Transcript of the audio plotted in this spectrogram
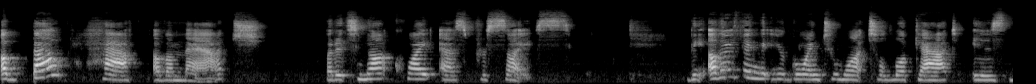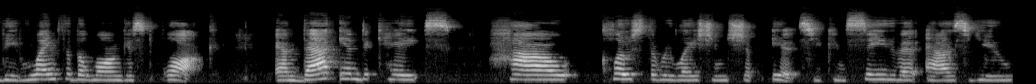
about half of a match, but it's not quite as precise. The other thing that you're going to want to look at is the length of the longest block, and that indicates how close the relationship is. You can see that as you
